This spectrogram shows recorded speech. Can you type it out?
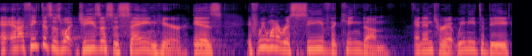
And I think this is what Jesus is saying here is if we want to receive the kingdom and enter it, we need to be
